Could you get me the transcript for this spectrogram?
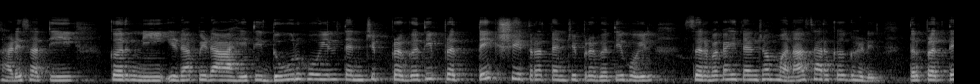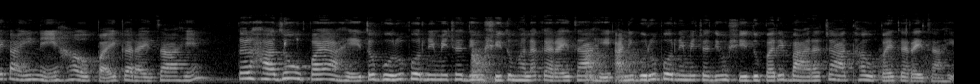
साडेसाती करणी इडापिडा आहे ती दूर होईल त्यांची प्रगती प्रत्येक क्षेत्रात त्यांची प्रगती होईल सर्व काही त्यांच्या मनासारखं घडेल. तर प्रत्येक आईने हा उपाय करायचा आहे. तर हा जो उपाय आहे तो गुरुपौर्णिमेच्या दिवशी तुम्हाला करायचा आहे आणि गुरुपौर्णिमेच्या दिवशी दुपारी बाराच्या आत हा उपाय करायचा आहे.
